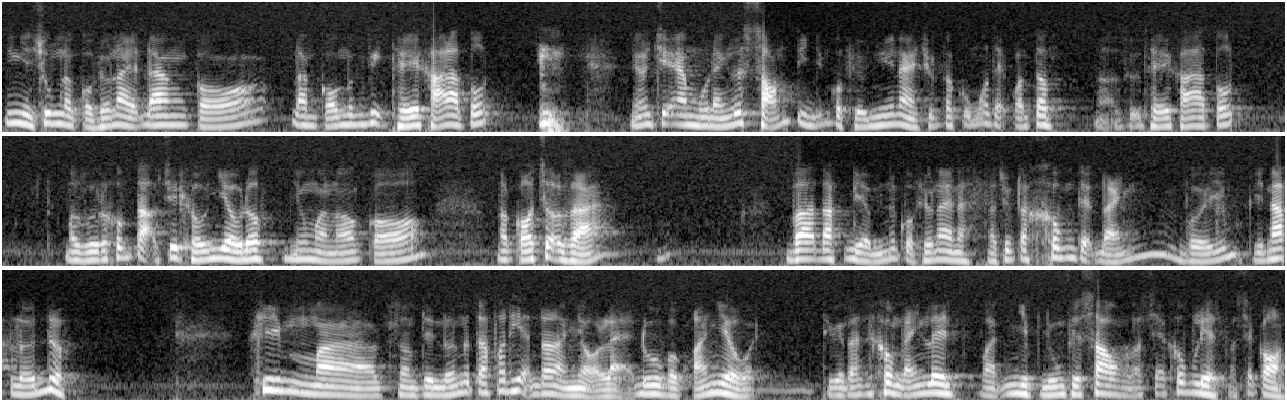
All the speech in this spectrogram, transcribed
nhưng nhìn chung là cổ phiếu này đang có đang có một cái vị thế khá là tốt. Nếu anh chị em muốn đánh lướt sóng thì những cổ phiếu như thế này chúng ta cũng có thể quan tâm. Đó, giữ thế khá là tốt. Mặc dù nó không tạo chiết khấu nhiều đâu nhưng mà nó có nó có trợ giá. Và đặc điểm những cổ phiếu này này là chúng ta không thể đánh với một cái nắp lớn được. Khi mà dòng tiền lớn người ta phát hiện ra là nhỏ lẻ đua vào quá nhiều ấy thì người ta sẽ không đánh lên và nhịp nhúng phía sau nó sẽ khốc liệt nó sẽ còn.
